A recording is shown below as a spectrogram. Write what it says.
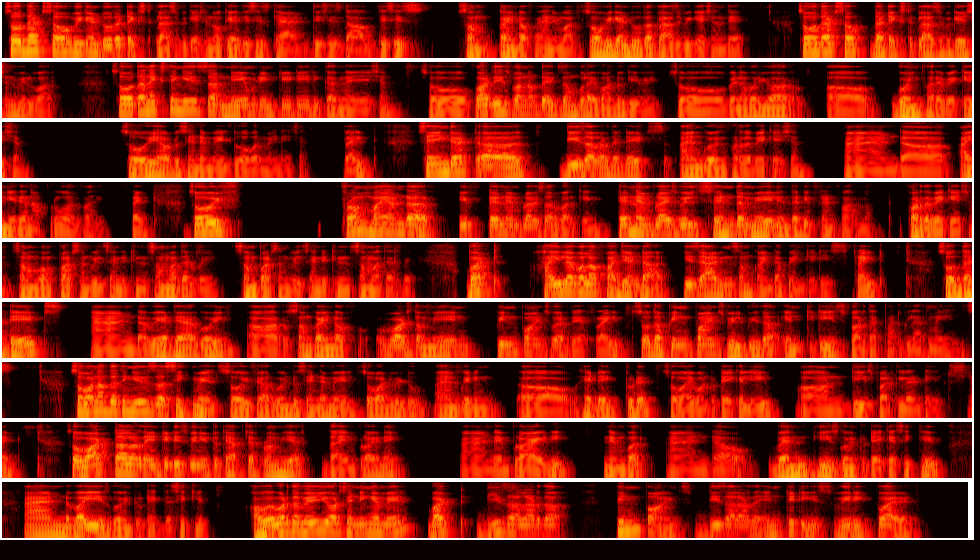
So that's how we can do the text classification. Okay, this is cat, this is dog, this is some kind of animal. So we can do the classification there. So that's how the text classification will work. So the next thing is a named entity recognition. So for this, one of the example I want to give it. So whenever you are uh, going for a vacation, so we have to send a mail to our manager, right? Saying that uh, these are the dates I am going for the vacation and uh, I need an approval for it, right? So if from my under, if 10 employees are working, 10 employees will send the mail in the different format for the vacation. Some one person will send it in some other way. Some person will send it in some other way. But high level of agenda is having some kind of entities, right? So the dates and where they are going are some kind of what's the main pinpoints were there, right? So the pinpoints will be the entities for that particular mails. So one of the thing is a sick mail. So if you are going to send a mail, so what we'll do, I am getting uh, headache today. So I want to take a leave on these particular dates, right? So what all are the entities we need to capture from here? The employee name and employee ID number and uh, when he is going to take a sick leave and why he is going to take the sick leave. However, the way you are sending a mail, but these all are the pinpoints, these all are the entities we required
